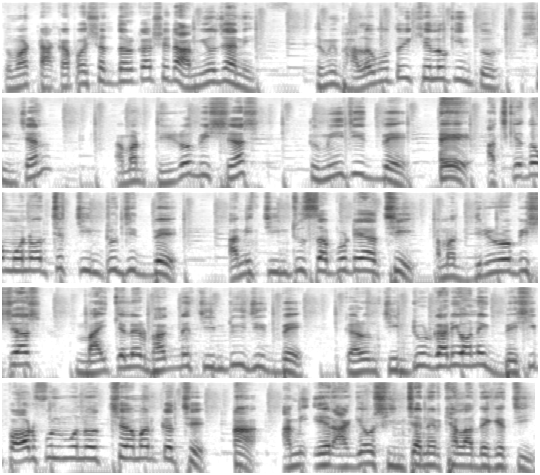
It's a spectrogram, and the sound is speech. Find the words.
তোমার টাকা পয়সার দরকার সেটা আমিও জানি। তুমি ভালো মতোই খেলো কিন্তু, সিনচান। আমার দৃঢ় বিশ্বাস, তুমিই জিতবে। এ আজকে তো মনে হচ্ছে চিন্টু জিতবে। আমি চিন্টু সাপোর্টে আছি। আমার দৃঢ় বিশ্বাস, মাইকেলের ভাগ্নে চিন্টুই জিতবে। কারণ চিন্টুর গাড়ি অনেক বেশি পাওয়ারফুল মনে হচ্ছে আমার কাছে। হ্যাঁ আমি এর আগেও সিনচানের খেলা দেখেছি।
